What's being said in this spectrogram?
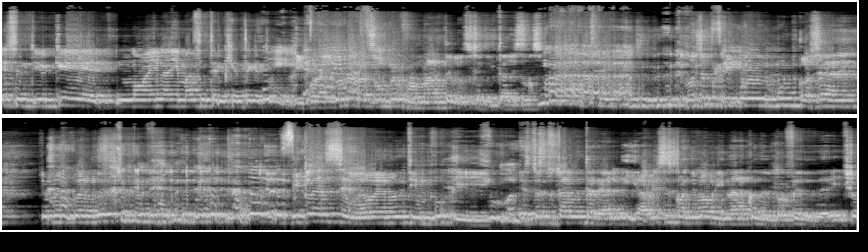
y sentir que no hay nadie más inteligente que tú. Y por alguna razón performarte los genitales, no sé. No sé por qué pueden mucho, o sea, yo me acuerdo. Di clases en la en un tiempo y esto es totalmente real. Y a veces cuando iba a orinar con el profe de Derecho,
